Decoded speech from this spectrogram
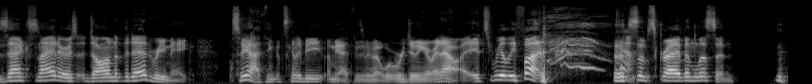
Zack Snyder's Dawn of the Dead remake. So yeah, I think it's gonna be. I mean, I think it's gonna be we're doing it right now. It's really fun. Yeah. Subscribe and listen.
